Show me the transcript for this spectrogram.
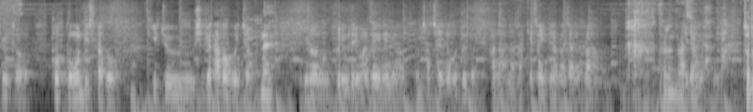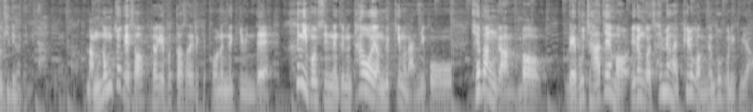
지금 저 곧 동원 비스타도 입주 시기가 다가오고 있죠. 네. 이런 그림들이 완성이 되면 또 차차 이런 것들도 하나하나 다 개선이 되어가지 않을까 그런 것 기대하고 같습니다. 있습니다. 저도 기대가 됩니다. 네. 남동 쪽에서 벽에 붙어서 이렇게 보는 느낌인데 흔히 볼 수 있는 그런 타워형 느낌은 아니고 개방감 뭐 내부 자재 뭐 이런 걸 설명할 필요가 없는 부분이고요.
